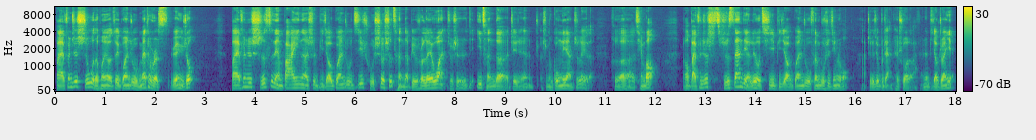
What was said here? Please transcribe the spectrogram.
百分之十五的朋友最关注 Metaverse 元宇宙，百分之十四点八一呢是比较关注基础设施层的，比如说 Layer One 就是一层的这些什么公链之类的。和钱包，然后百分之十三点六七比较关注分布式金融啊，这个就不展开说了吧，反正比较专业。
